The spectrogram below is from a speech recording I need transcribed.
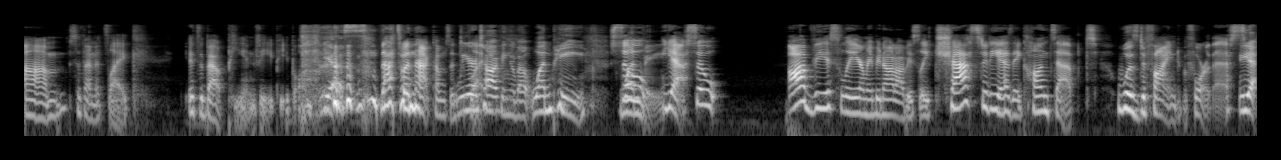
Um, so then it's like it's about P and V people. Yes. That's when that comes into we are play. talking about one P. So 1B. yeah, so obviously, or maybe not obviously, chastity as a concept was defined before this. Yes.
